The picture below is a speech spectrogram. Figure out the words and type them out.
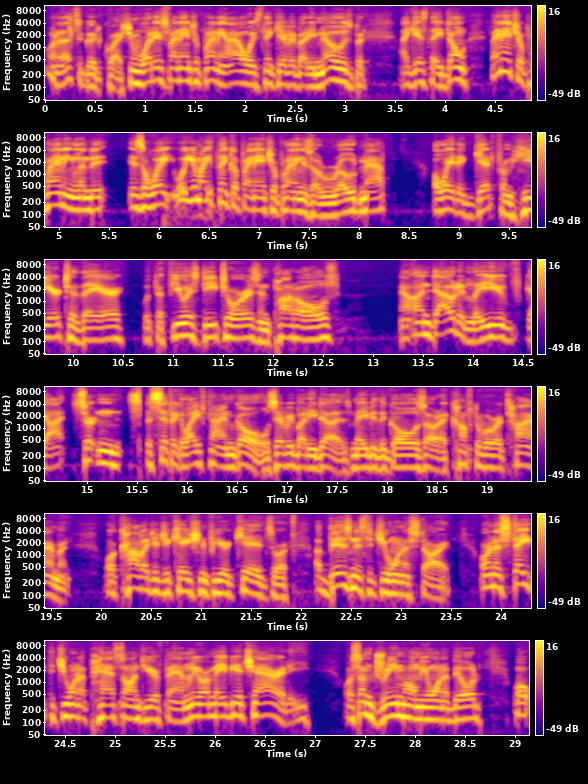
Well, that's a good question. What is financial planning? I always think everybody knows, but I guess they don't. Financial planning, Linda, is a way, well, you might think of financial planning as a roadmap, a way to get from here to there with the fewest detours and potholes. Now, undoubtedly, you've got certain specific lifetime goals. Everybody does. Maybe the goals are a comfortable retirement, or college education for your kids, or a business that you want to start, or an estate that you want to pass on to your family, or maybe a charity, or some dream home you want to build. Well,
